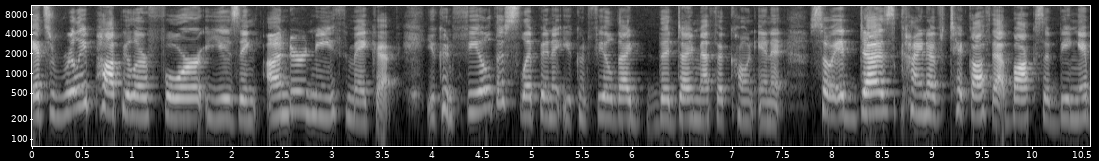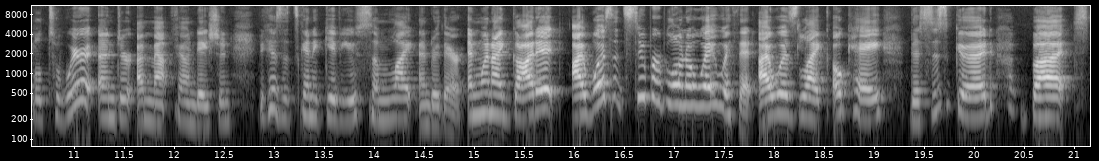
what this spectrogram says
It's really popular for using underneath makeup. You can feel the slip in it you can feel the, the dimethicone in it. So it does kind of tick off that box of being able to wear it under a matte foundation because it's going to give you some light under there. And when i got it i wasn't super blown away with it. I was like okay this is good but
